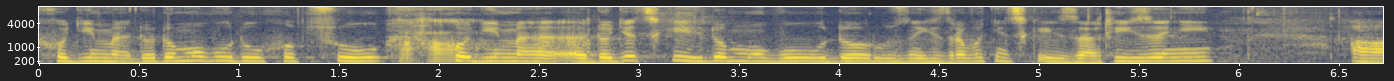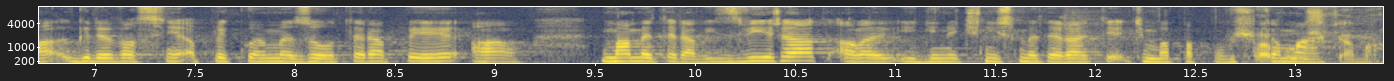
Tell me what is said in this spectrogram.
chodíme do domovů důchodců, Aha. chodíme eh, do dětských domovů, do různých zdravotnických zařízení, a kde vlastně aplikujeme zooterapii a máme teda víc zvířat, ale jedineční jsme teda tě, těma papouškama. Papouškama.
